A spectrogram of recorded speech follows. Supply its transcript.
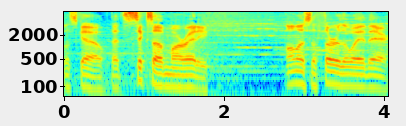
Let's go. That's six of them already. Almost a third of the way there.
